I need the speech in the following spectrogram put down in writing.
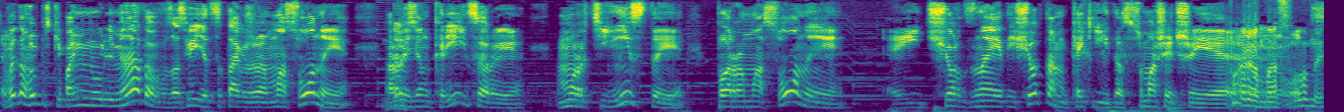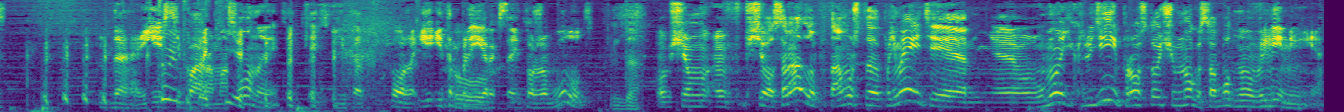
в этом выпуске помимо иллюминатов засветятся также масоны, да. розенкрейцеры, мартинисты, парамасоны, и черт знает еще там какие-то сумасшедшие... Э, Парамасоны. Вот. Да, есть и парамасоны какие-то тоже. И, и тамплиеры, кстати, тоже будут. Да. В общем, э, все сразу, потому что, понимаете, э, у многих людей просто очень много свободного времени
